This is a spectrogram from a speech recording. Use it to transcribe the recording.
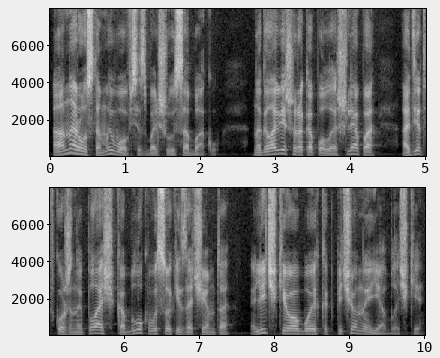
а она ростом и вовсе с большую собаку. На голове широкополая шляпа – одет в кожаный плащ, каблук высокий зачем-то, лички у обоих как печеные яблочки.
